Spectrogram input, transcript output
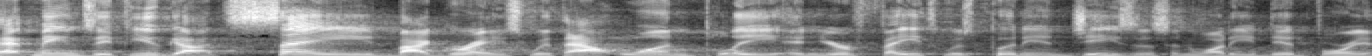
that means if you got saved by grace without one plea and your faith was put in Jesus and what He did for you,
